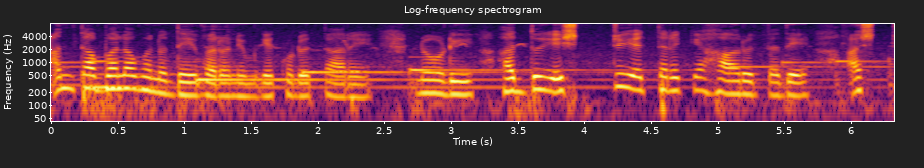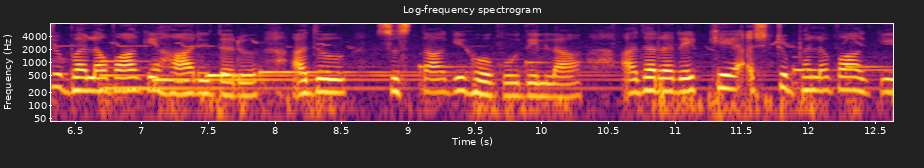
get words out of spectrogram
ಅಂಥ ಬಲವನ್ನು ದೇವರು ನಿಮಗೆ ಕೊಡುತ್ತಾರೆ. ನೋಡಿ, ಹದ್ದು ಎಷ್ಟು ಎತ್ತರಕ್ಕೆ ಹಾರುತ್ತದೆ. ಅಷ್ಟು ಬಲವಾಗಿ ಹಾರಿದರೂ ಅದು ಸುಸ್ತಾಗಿ ಹೋಗುವುದಿಲ್ಲ. ಅದರ ರೆಕ್ಕೆ ಅಷ್ಟು ಬಲವಾಗಿ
